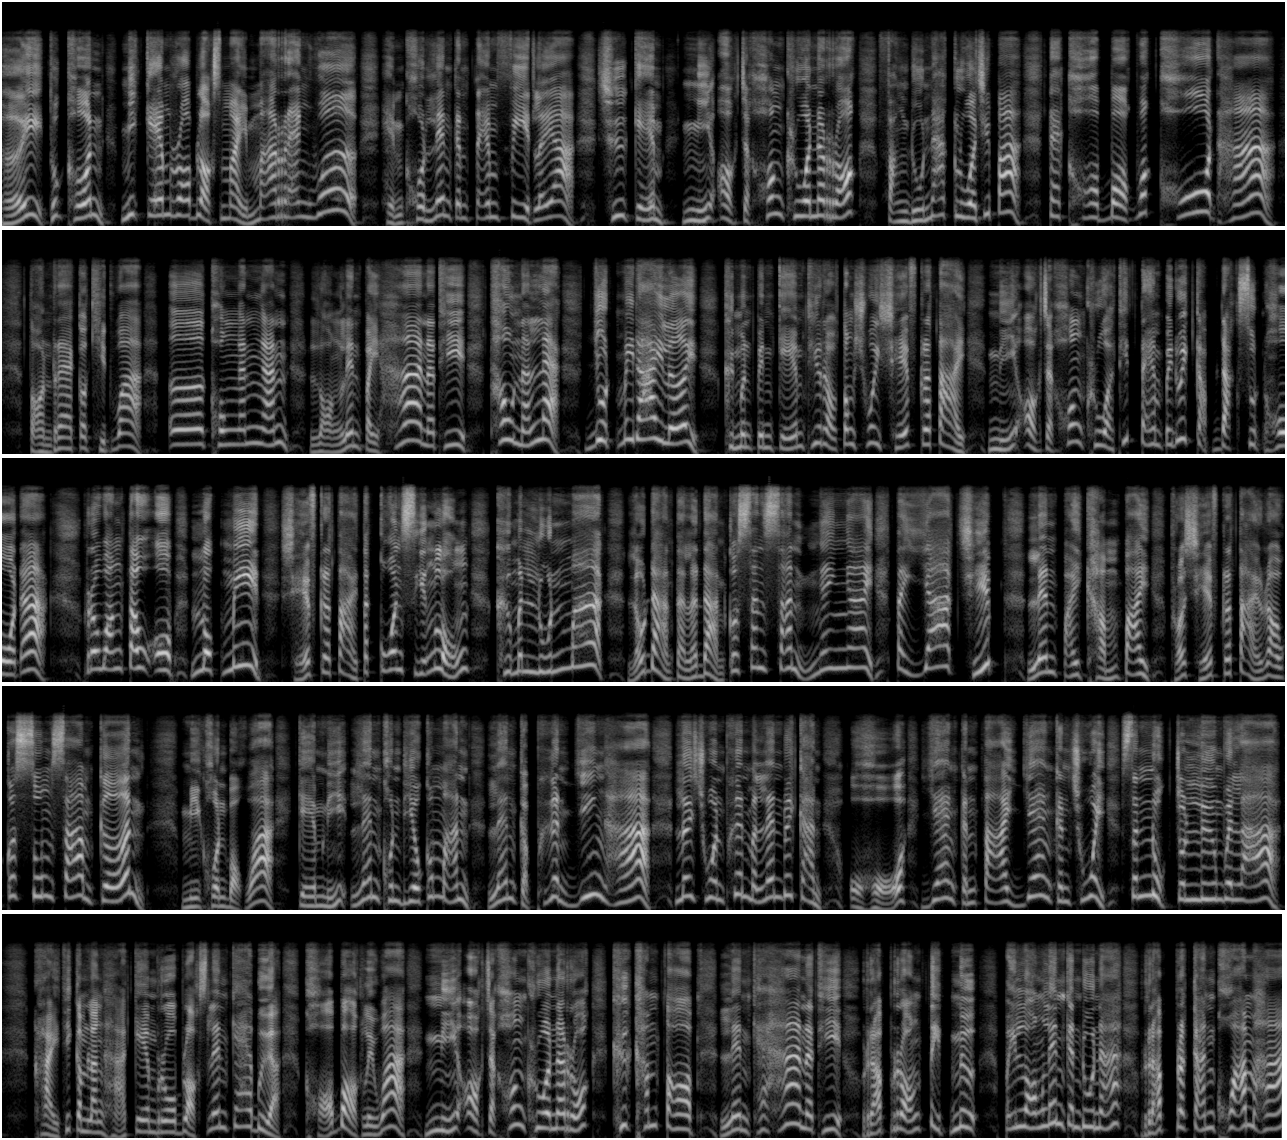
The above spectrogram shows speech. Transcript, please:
เฮ้ย ทุกคนมีเกม Roblox ใหม่มาแรงเวอร์ เห็นคนเล่นกันเต็มฟีดเลยอะชื่อเกมหนีออกจากห้องครัวนรก ฟังดูน่ากลัวใช่ปะแต่ขอบอกว่าโคตรฮาตอนแรกก็คิดว่า เออ คงงั้นงั้นๆลองเล่นไป 5 นาที เท่านั้นแหละ หยุดไม่ได้เลย คือมันเป็นเกมที่เราต้องช่วยเชฟกระต่าย หนีออกจากห้องครัวที่เต็มไปด้วยกับดักสุดโหดอะระวังเตาอบ หลบมีด เชฟกระต่ายตะโกนเสียงหลง คือมันลุ้นมาก แล้วด่านแต่ละด่านก็สั้นๆ ง่ายๆ แต่ยากชิบเล่นไปขำไป เพราะเชฟกระต่ายเราก็ซุ่มซ่ามเกิน มีคนบอกว่าเกมนี้เล่นคนเดียวก็มัน เล่นกับเพื่อนยิ่งฮาเลยชวนเพื่อนมาเล่นด้วยกัน โอ้โห แย่งกันตาย แย่งกันช่วย สนุกจนลืมเวลา ใครที่กำลังหาเกม Roblox เล่นแก้เบื่อ ขอบอกเลยว่า หนีออกจากห้องครัวนรก คือคำตอบ เล่นแค่ 5 นาทีรับรองติดหนึ ไปลองเล่นกันดูนะ รับประกันความฮา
